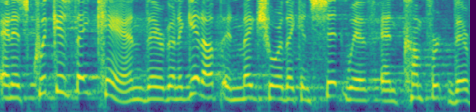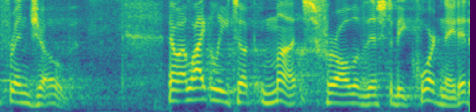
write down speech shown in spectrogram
And as quick as they can, they're going to get up and make sure they can sit with and comfort their friend Job. Now, it likely took months for all of this to be coordinated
